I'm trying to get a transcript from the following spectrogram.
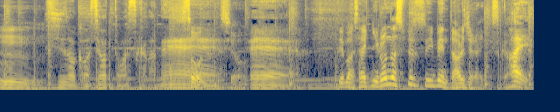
うん、静岡を背負ってますからね。そうなんですよ、えー、でまあ、最近いろんなスポーツイベントあるじゃないですか、はい。ま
